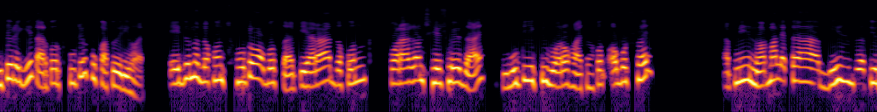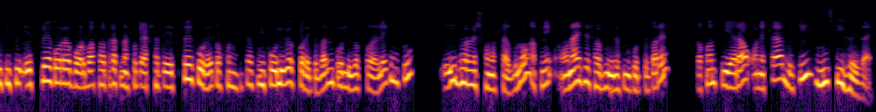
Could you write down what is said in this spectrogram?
ভিতরে গিয়ে তারপর ফুটে পোকা তৈরি হয়। এই জন্য যখন ছোট অবস্থায় পেয়ারা যখন পরাগায়ন শেষ হয়ে যায়, গুটি একটু বড় হয়, তখন অবশ্যই আপনি নর্মাল একটা বীজ জাতীয় কিছু স্প্রে করার পর বা ছত্রাকনাশক একসাথে স্প্রে করে তখন কিন্তু আপনি পলিব্যাগ করাতে পারেন। পলিব্যাগ করালে কিন্তু এই ধরনের সমস্যাগুলো আপনি অনায়াসে সব নিরসন করতে পারেন। তখন পেয়ারাও অনেকটা বেশি মিষ্টি হয়ে যায়।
